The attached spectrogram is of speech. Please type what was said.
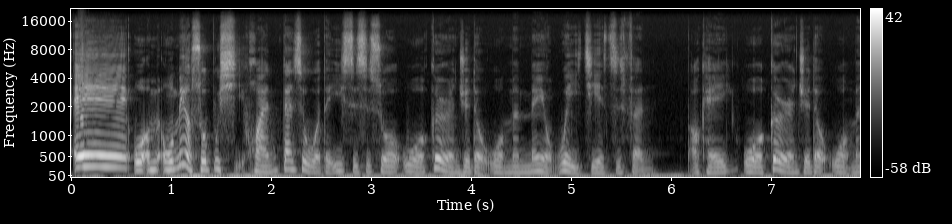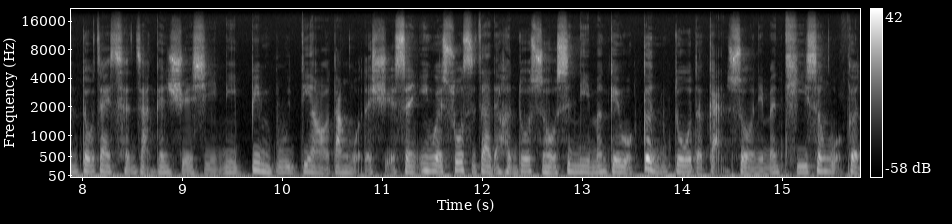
诶，我我没有说不喜欢，但是我的意思是说，我个人觉得我们没有位阶之分。OK，我个人觉得我们都在成长跟学习，你并不一定要当我的学生，因为说实在的，很多时候是你们给我更多的感受，你们提升我更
